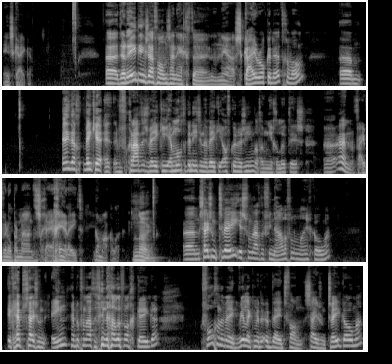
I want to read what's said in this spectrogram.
eens kijken. Eh, de ratings daarvan zijn echt, eh nou ja, skyrocketed gewoon. Ehm, en ik dacht, weet je, eh, gratis weekie. En mocht ik het niet in een weekie af kunnen zien, wat ook niet gelukt is. eh, en 5 euro per maand is ge- geen reet. Kan makkelijk. Nee. Ehm, seizoen 2 is vandaag de finale van online gekomen. Ik heb seizoen 1 heb ik vandaag de finale van gekeken. Volgende week wil ik met de update van seizoen 2 komen.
